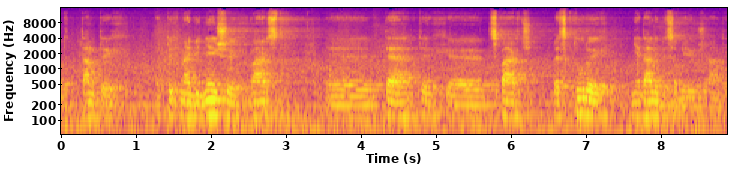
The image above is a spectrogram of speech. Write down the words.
od tamtych, od tych najbiedniejszych warstw e, te, tych e, wsparć, bez których nie daliby sobie już rady.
